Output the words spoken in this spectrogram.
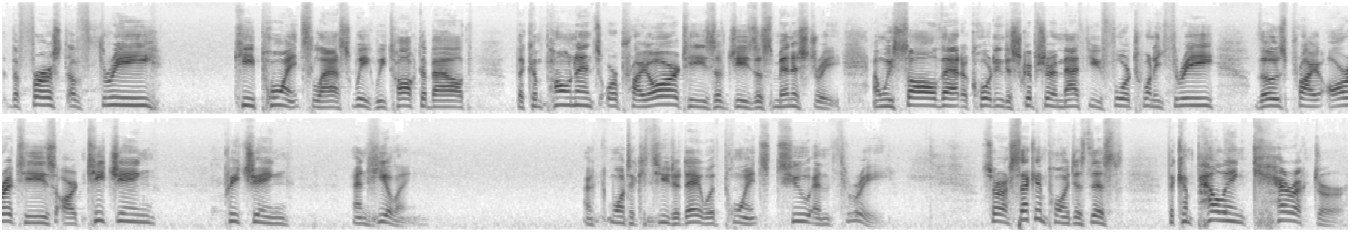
the first of three key points last week. We talked about the components or priorities of Jesus' ministry. And we saw that according to scripture in Matthew 4:23, those priorities are teaching, preaching, and healing. I want to continue today with points 2 and 3. So our second point is this, the compelling character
